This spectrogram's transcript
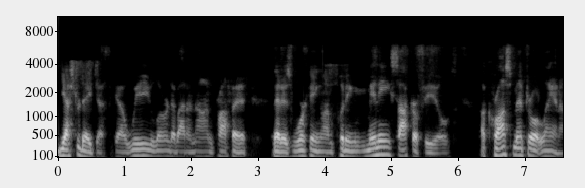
yesterday, Jessica, we learned about a nonprofit that is working on putting mini soccer fields across metro Atlanta,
